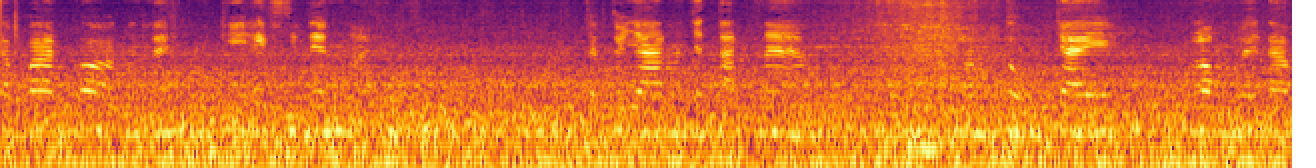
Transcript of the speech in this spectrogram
กลับบ้านก็นั่นแหละเมื่อกี้อุบิเหตุหน่อยจักรยานมันจะตัดหน้าความตกใจกล้องเลยดับ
